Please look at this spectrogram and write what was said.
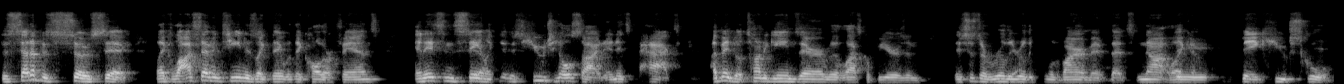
the setup is so sick. Like Lot 17 is like they what they call their fans, and it's insane. Yeah. Like this huge hillside, and it's packed. I've been to a ton of games there over the last couple of years, and it's just a really really cool environment. That's not like a big huge school. You know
